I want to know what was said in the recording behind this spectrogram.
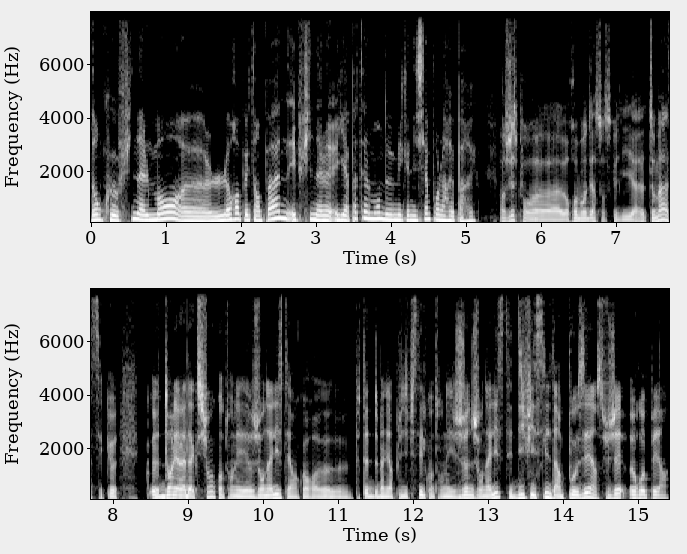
Donc finalement, l'Europe est en panne et il n'y a pas tellement de mécaniciens pour la réparer. Alors juste pour euh, rebondir sur ce que dit euh, Thomas, c'est que euh, dans les rédactions, quand on est journaliste, et encore peut-être de manière plus difficile quand on est jeune journaliste, c'est difficile d'imposer un sujet européen.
